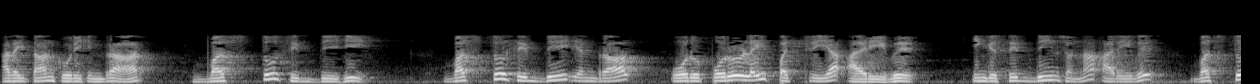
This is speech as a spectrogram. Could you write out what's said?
அதைத்தான் கூறுகின்றார். வஸ்து சித்திகி வஸ்து சித்தி என்றால் ஒரு பொருளை பற்றிய அறிவு. இங்கு சித்தின்னு சொன்னா அறிவு. வஸ்து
